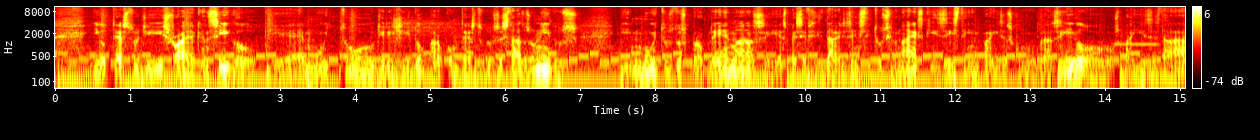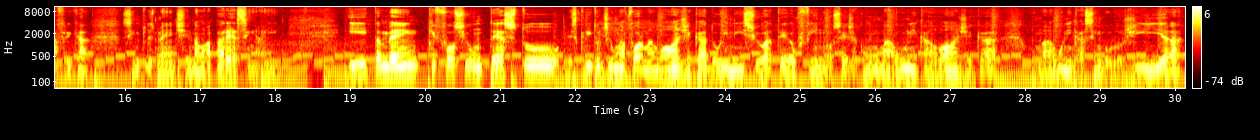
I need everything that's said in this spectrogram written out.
e o texto de Schreier and Siegel, que é muito dirigido para o contexto dos Estados Unidos e muitos dos problemas e especificidades institucionais que existem em países como o Brasil ou os países da África simplesmente não aparecem aí. E também que fosse um texto escrito de uma forma lógica do início até o fim, ou seja, com uma única lógica, uma única simbologia,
